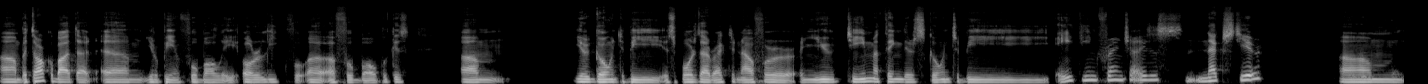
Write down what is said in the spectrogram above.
Um, but talk about that um, European football league or league fo- uh, of football because um, you're going to be a sports director now for a new team. I think there's going to be 18 franchises next year. Mm-hmm. Um,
